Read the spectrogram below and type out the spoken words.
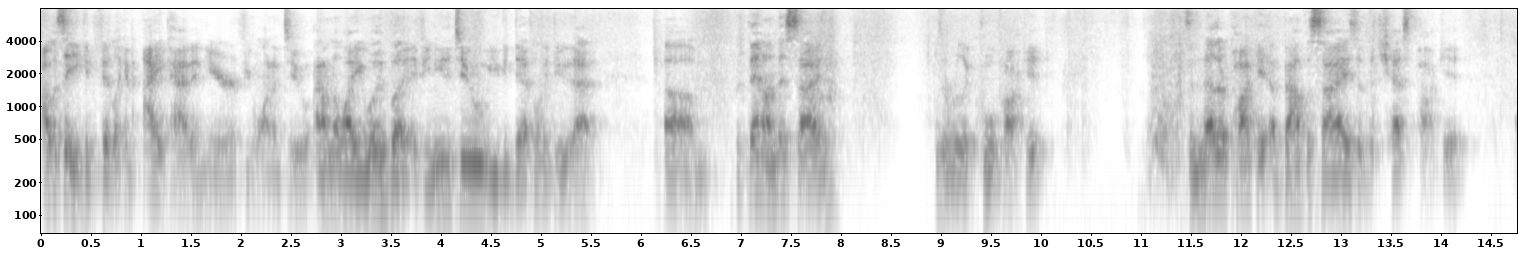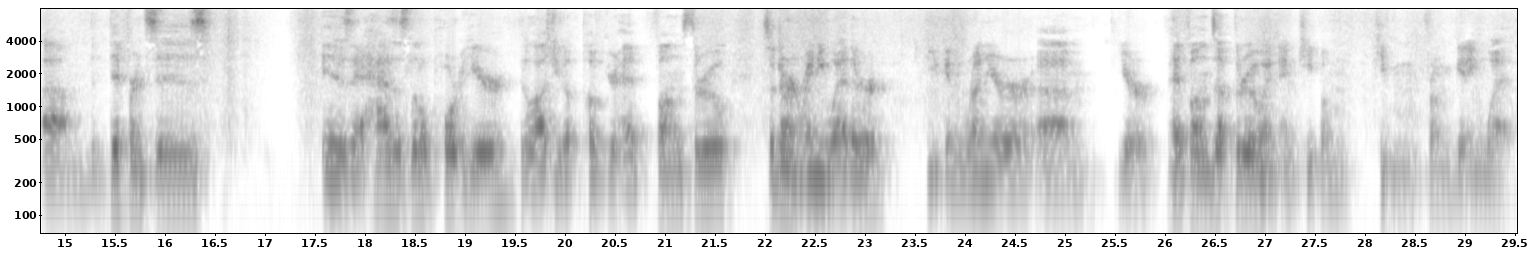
I would say you can fit like an iPad in here if you wanted to. I don't know why you would, but if you needed to, you could definitely do that. Um, but then on this side, is a really cool pocket. It's another pocket about the size of the chest pocket. Um, the difference is, is it has this little port here that allows you to poke your headphones through. So during rainy weather, you can run your um, your headphones up through and, and keep them keep them from getting wet.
